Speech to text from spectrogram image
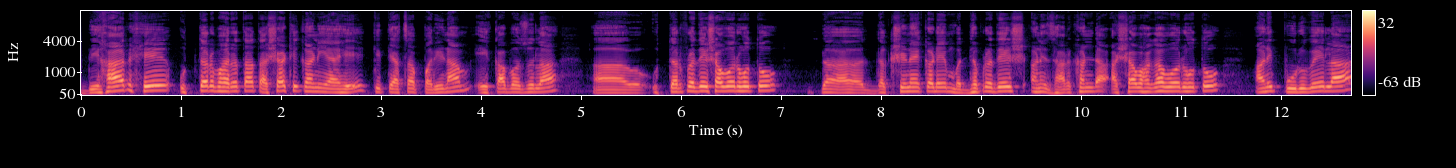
बिहार हे उत्तर भारतात अशा ठिकाणी आहे की त्याचा परिणाम एका बाजूला उत्तर प्रदेशावर होतो द दक्षिणेकडे मध्य प्रदेश आणि झारखंड अशा भागावर होतो आणि पूर्वेला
